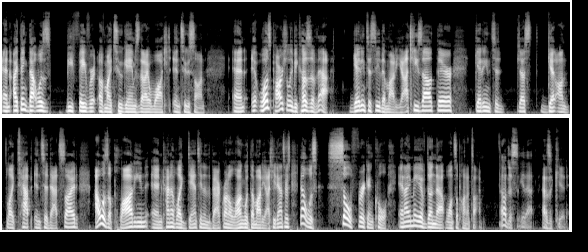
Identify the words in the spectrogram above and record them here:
And I think that was the favorite of my two games that I watched in Tucson. And it was partially because of that. Getting to see the mariachis out there, getting to just get on, like, tap into that side. I was applauding and kind of like dancing in the background along with the mariachi dancers. That was so freaking cool. And I may have done that once upon a time. I'll just say that as a kid.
